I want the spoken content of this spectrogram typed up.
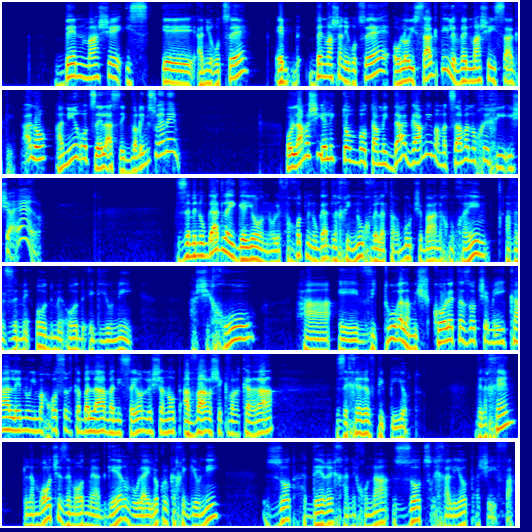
בין מה שאני אה, רוצה, אה, בין מה שאני רוצה או לא השגתי לבין מה שהשגתי? הלו, אני רוצה להשיג דברים מסוימים. או למה שיהיה לי טוב באותה מידה גם אם המצב הנוכחי יישאר? זה מנוגד להיגיון, או לפחות מנוגד לחינוך ולתרבות שבה אנחנו חיים, אבל זה מאוד מאוד הגיוני. השחרור, הוויתור על המשקולת הזאת שמעיקה עלינו עם החוסר קבלה והניסיון לשנות עבר שכבר קרה, זה חרב פיפיות. ולכן, למרות שזה מאוד מאתגר ואולי לא כל כך הגיוני, זאת הדרך הנכונה, זאת צריכה להיות השאיפה.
